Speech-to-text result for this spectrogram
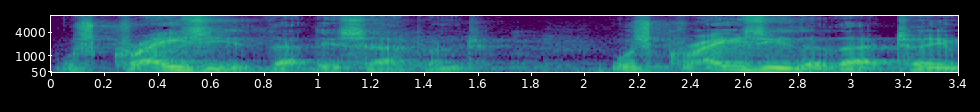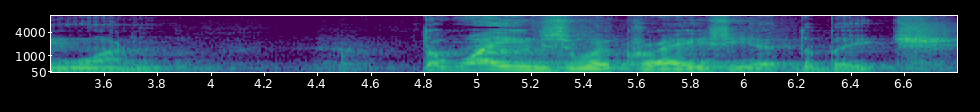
It was crazy that this happened. It was crazy that that team won. The waves were crazy at the beach.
